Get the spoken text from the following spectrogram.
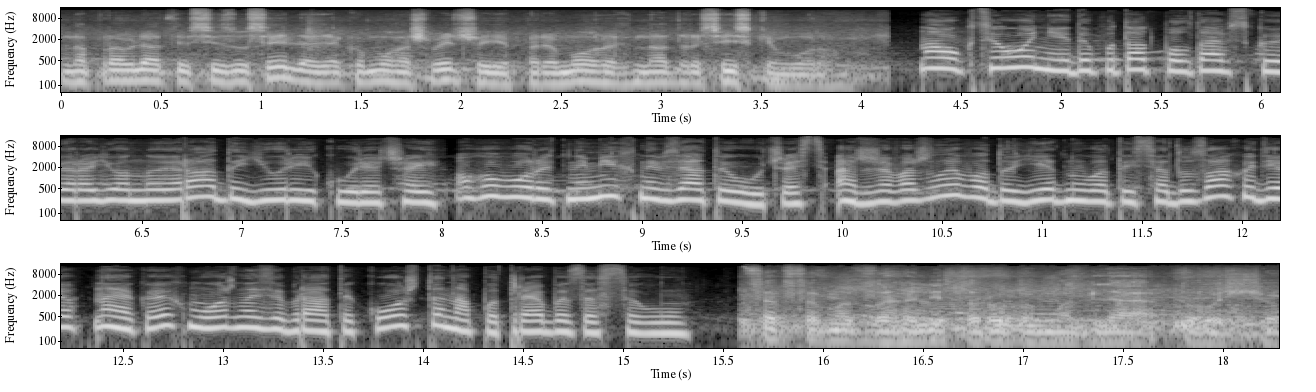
направляти всі зусилля якомога швидшої перемоги над російським ворогом. На аукціоні депутат Полтавської районної ради Юрій Курячий говорить, не міг не взяти участь, адже важливо доєднуватися до заходів, на яких можна зібрати кошти на потреби ЗСУ. Це все ми взагалі-то робимо для того, щоб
